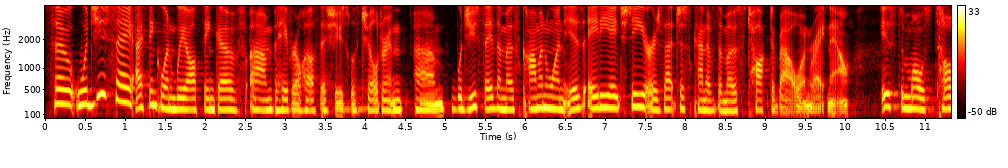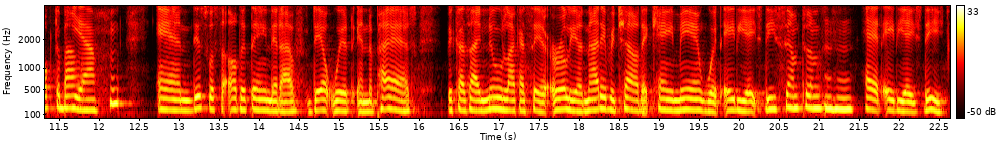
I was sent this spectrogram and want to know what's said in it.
So, would you say, I think when we all think of um, behavioral health issues with children, um, would you say the most common one is ADHD, or is that just kind of the most talked about one right now? it's the most talked about. Yeah. and this was the other thing that I've dealt with in the past because I knew, like I said earlier, not every child that came in with ADHD symptoms mm-hmm. had ADHD.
